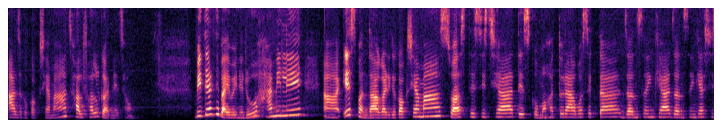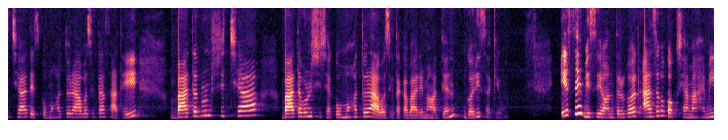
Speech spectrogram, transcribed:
आजको कक्षामा छलफल गर्नेछौँ। विद्यार्थी भाइ बहिनीहरू हामीले यसभन्दा अगाडिको कक्षामा स्वास्थ्य शिक्षा त्यसको महत्त्व र आवश्यकता जनसङ्ख्या जनसङ्ख्या शिक्षा त्यसको महत्त्व र आवश्यकता साथै वातावरण शिक्षा वातावरण शिक्षाको महत्त्व र आवश्यकताका बारेमा अध्ययन गरिसक्यौँ। यसै विषय अन्तर्गत आजको कक्षामा हामी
